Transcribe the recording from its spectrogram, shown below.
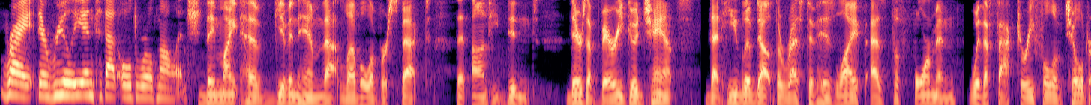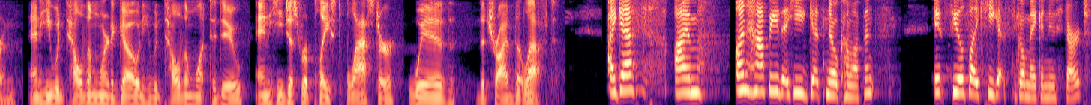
Right. They're really into that old world knowledge. They might have given him that level of respect that Auntie didn't. There's a very good chance that he lived out the rest of his life as the foreman with a factory full of children and he would tell them where to go and he would tell them what to do and he just replaced Blaster with the tribe that left. I guess I'm unhappy that he gets no comeuppance. It feels like he gets to go make a new start.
